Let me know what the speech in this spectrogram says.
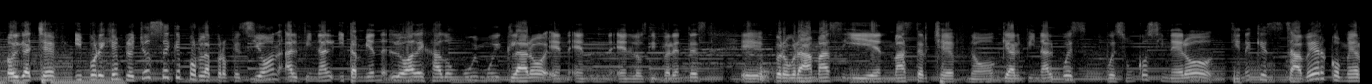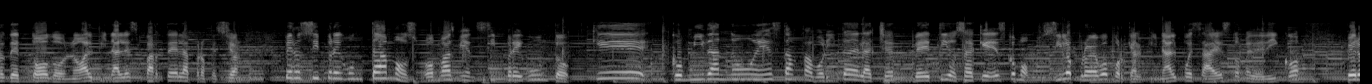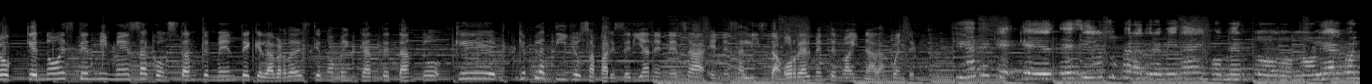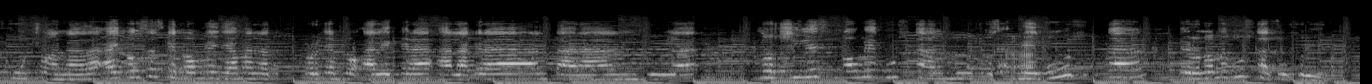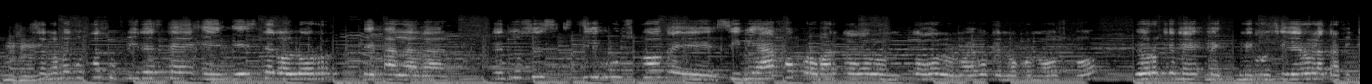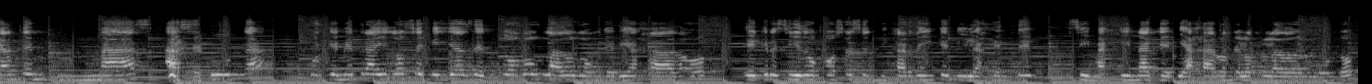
Oiga, chef, y por ejemplo, yo sé que por la profesión al final, y también lo ha dejado muy, muy claro en, en, los diferentes eh, programas y en Masterchef, ¿no? Que al final, pues, pues un cocinero tiene que saber comer de todo, ¿no? Al final es parte de la profesión. Pero si preguntamos, o más bien, si pregunto, ¿qué comida no es tan favorita de la chef Betty? O sea, que es como, pues sí lo pruebo porque al final, pues a esto me dedico pero que no esté en mi mesa constantemente, que la verdad es que no me encante tanto, ¿qué, qué platillos aparecerían en esa, en esa lista? ¿O realmente no hay nada? Cuénteme. Fíjate que, que he sido súper atrevida en comer todo, no le hago el fucho a nada. Hay cosas que no me llaman la... Por ejemplo, alecra, alacrán, tarántula. Los chiles no me gustan mucho, o sea, me gustan pero no me gusta sufrir. O sea, no me gusta sufrir este, eh, este dolor de paladar. Entonces, sí busco de, si viajo, probar todo lo, todo lo nuevo que no conozco. Yo creo que me, me, considero la traficante más astuta porque me he traído semillas de todos lados donde he viajado. He crecido cosas en mi jardín que ni la gente se imagina que viajaron del otro lado del mundo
